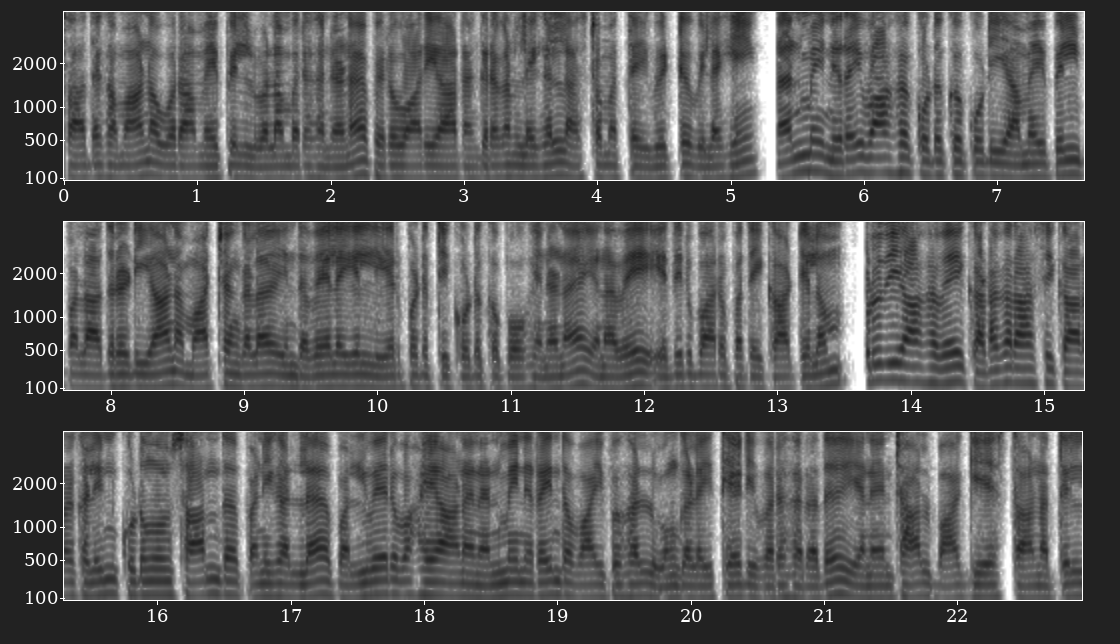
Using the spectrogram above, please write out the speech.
சாதகமான ஒரு அமைப்பில் வலம் வருகின்றன பெருவாரியான கிரகநிலைகள் அஷ்டமத்தை விட்டு விலகி நன்மை நிறைவாக கொடுக்கக்கூடிய அமைப்பில் பல அதிரடியான மாற்றங்களை இந்த வேளையில் ஏற்படுத்தி கொடுக்க போகின்றன. எனவே எதிர்பார்ப்பதை காட்டிலும் உறுதியாகவே கடகராசிக்காரர்களின் குடும்பம் சார்ந்த பணிகளில் பல்வேறு வகையான நன்மை நிறைந்த வாய்ப்புகள் உங்களை தேடி வருகிறது. ஏனென்றால் பாக்கியஸ்தானத்தில்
